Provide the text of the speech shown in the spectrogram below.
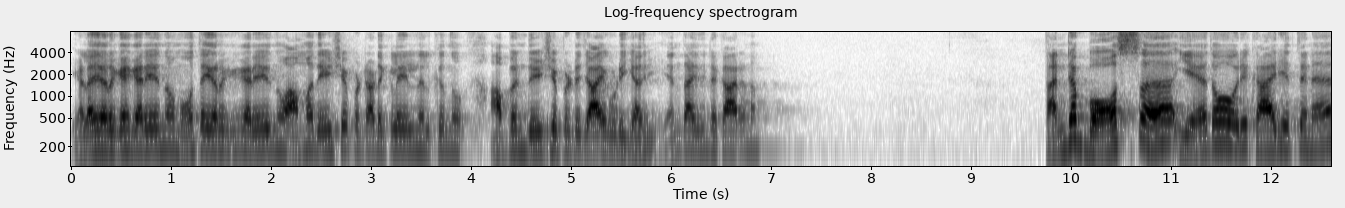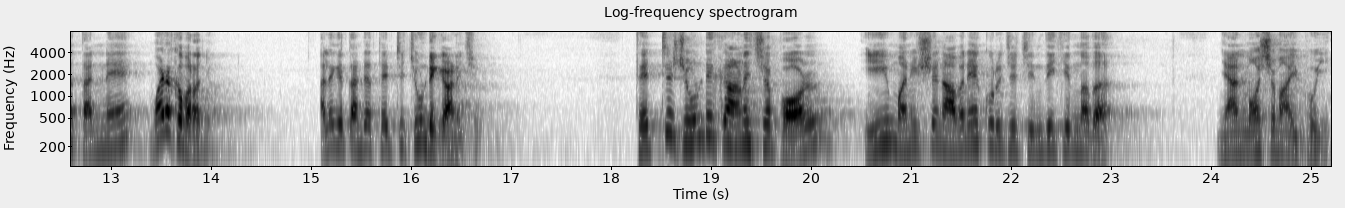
ഇളയെറുക്കൻ കരയുന്നു മൂത്ത ചെറുക്കൻ കരയുന്നു അമ്മ ദേഷ്യപ്പെട്ട് അടുക്കളയിൽ നിൽക്കുന്നു അപ്പൻ ദേഷ്യപ്പെട്ട് ചായ കുടിക്കാതിരി. എന്താ ഇതിന്റെ കാരണം? തന്റെ ബോസ് ഏതോ ഒരു കാര്യത്തിന് തന്നെ വഴക്ക് പറഞ്ഞു. അല്ലെങ്കിൽ തന്റെ തെറ്റ് ചൂണ്ടിക്കാണിച്ചു. തെറ്റ് ചൂണ്ടിക്കാണിച്ചപ്പോൾ ഈ മനുഷ്യൻ അവനെക്കുറിച്ച് ചിന്തിക്കുന്നത് ഞാൻ മോശമായിപ്പോയി.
